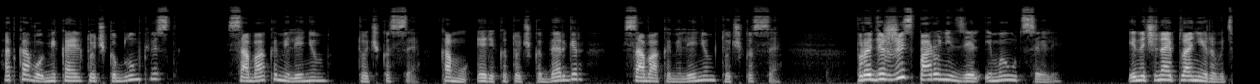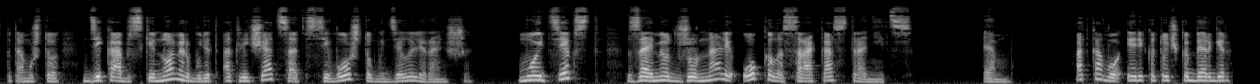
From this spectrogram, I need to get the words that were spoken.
От кого? Микаэль.блумквист, собака millennium.с. Кому? Эрика.бергер, собака millennium.с. Продержись пару недель, и мы у цели. И начинай планировать, потому что декабрьский номер будет отличаться от всего, что мы делали раньше. Мой текст займет в журнале около 40 страниц. М. От кого? Эрика.бергер,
